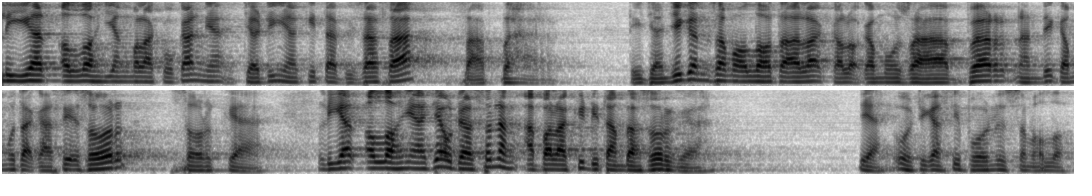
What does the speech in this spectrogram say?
lihat Allah yang melakukannya, jadinya kita bisa sabar. Dijanjikan sama Allah Ta'ala kalau kamu sabar nanti kamu tak kasih sur, surga. Lihat Allahnya aja udah senang apalagi ditambah surga. Ya, oh dikasih bonus sama Allah.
